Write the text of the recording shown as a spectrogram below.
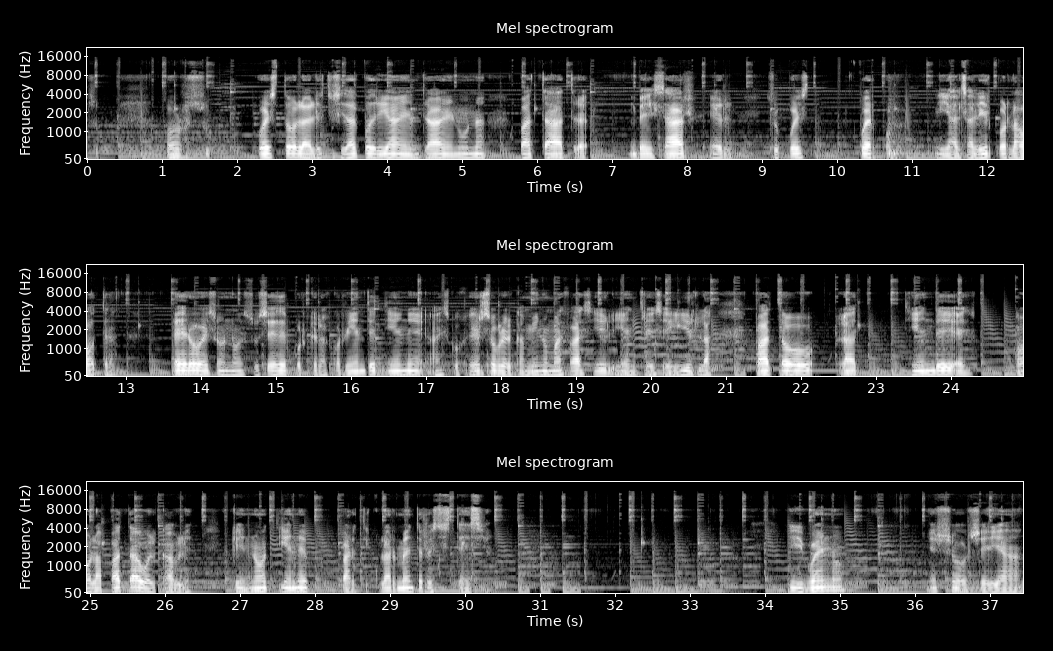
supuesto, la electricidad podría entrar en una pata, atravesar el supuesto cuerpo y al salir por la otra. Pero eso no sucede porque la corriente tiene a escoger sobre el camino más fácil y entre seguir la pata o la tiende o la pata o el cable que no tiene particularmente resistencia. Y bueno, eso sería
